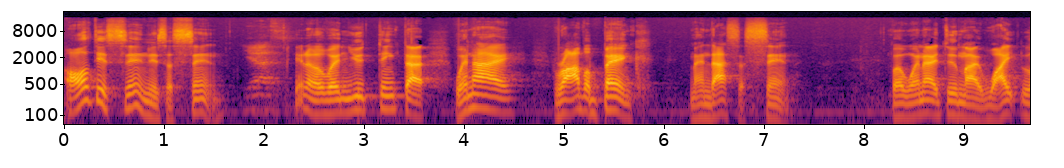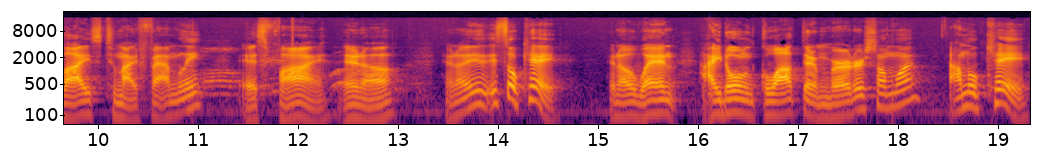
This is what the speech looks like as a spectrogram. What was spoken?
all this sin is a sin. Yes. You know, when you think that when I rob a bank, man, that's a sin. But when I do my white lies to my family, oh, it's fine, you know. You know, it's okay. You know, when I don't go out there and murder someone, I'm okay.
